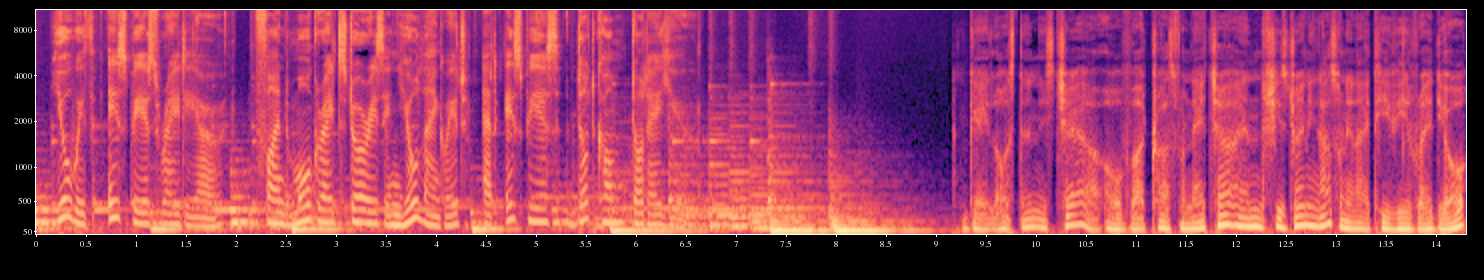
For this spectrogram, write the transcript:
You're with SBS Radio. Find more great stories in your language at sbs.com.au. Gail Austin is chair of uh, Trust for Nature, and she's joining us on NITV Radio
